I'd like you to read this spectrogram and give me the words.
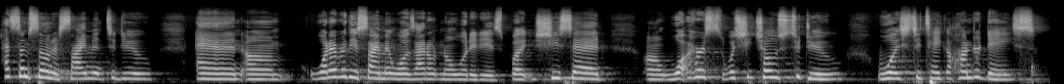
had some sort of assignment to do. And um, whatever the assignment was, I don't know what it is, but she said uh, what, her, what she chose to do was to take 100 days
